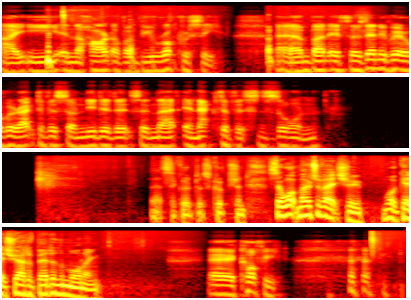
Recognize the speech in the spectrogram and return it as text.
i.e., in the heart of a bureaucracy. Um, but if there's anywhere where activists are needed, it's in that inactivist zone. That's a good description. So, what motivates you? What gets you out of bed in the morning? Uh, coffee.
